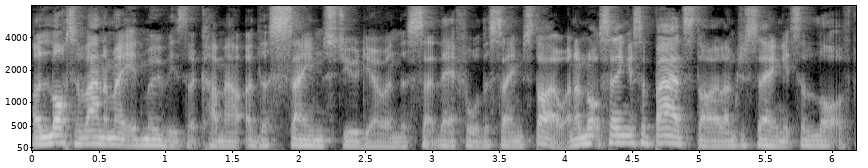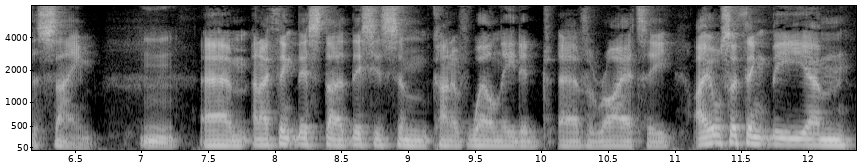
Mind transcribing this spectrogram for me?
a lot of animated movies that come out at the same studio and the therefore the same style. And I'm not saying it's a bad style. I'm just saying it's a lot of the same. Um, and I think this uh, this is some kind of well needed uh, variety. I also think the um,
